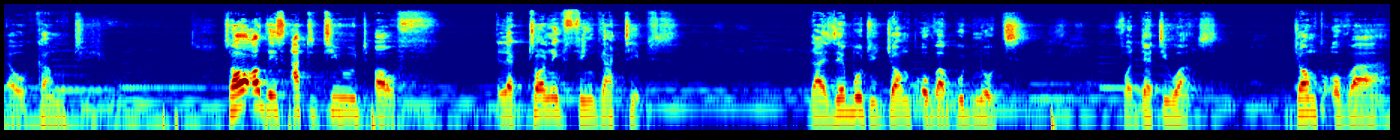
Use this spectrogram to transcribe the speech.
that will come to you. So, all of this attitude of electronic fingertips that is able to jump over good notes for dirty ones, jump over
